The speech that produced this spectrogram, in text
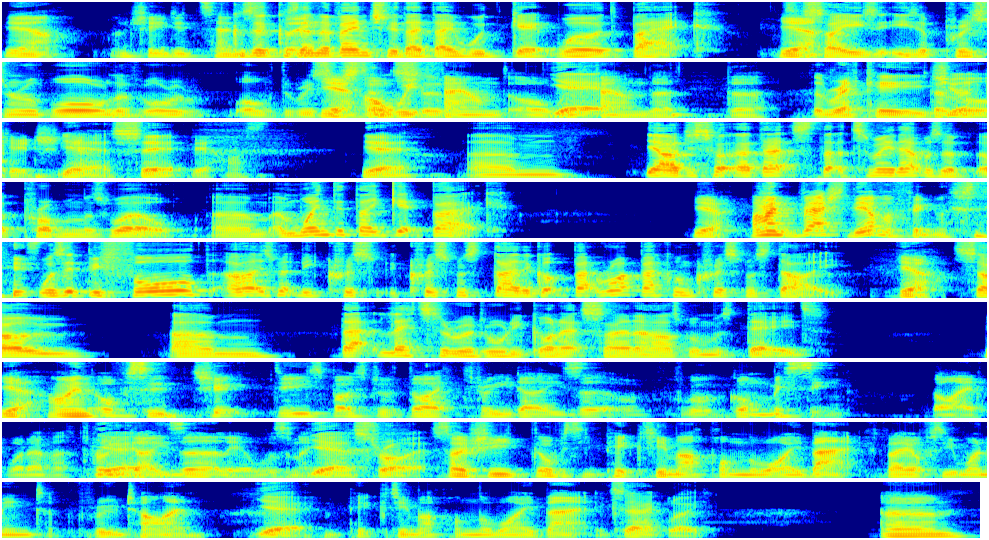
yeah. And she did tend because because be. then eventually they, they would get word back Yeah. to say he's, he's a prisoner of war or, or, the yeah, resistance. or we of found, or we found the the the wreckage. the or- wreckage, Yeah, yeah. that's it. yeah. Yeah. Um, yeah, I just thought that that's that to me that was a, a problem as well. Um, and when did they get back? Yeah, I mean, actually, the other thing was, Was it before? Oh, it's meant to be Chris, Christmas Day. They got back right back on Christmas Day. yeah, So um, that letter had already gone out saying her husband was dead. Yeah. I mean, obviously, she, he's supposed to have died three days, uh, or gone missing, died whatever, three Yeah. days earlier, wasn't he? Yeah, that's right. So she obviously picked him up on the way back. They obviously went in t- through time Yeah, and picked him up on the way back. exactly. Um,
